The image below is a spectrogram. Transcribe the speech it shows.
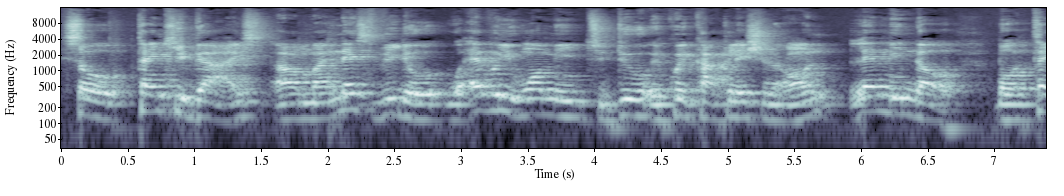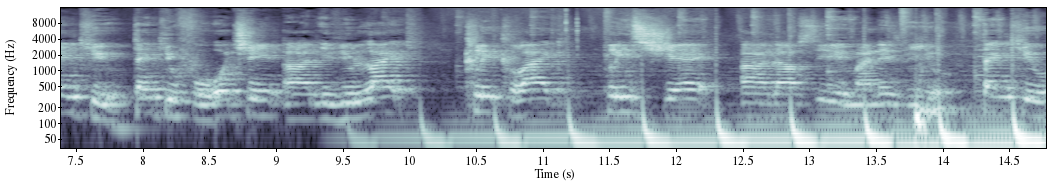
So thank you guys. Um, my next video, whatever you want me to do a quick calculation on, let me know. But thank you. Thank you for watching. And if you like, click like, please share, and I'll see you in my next video. Thank you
